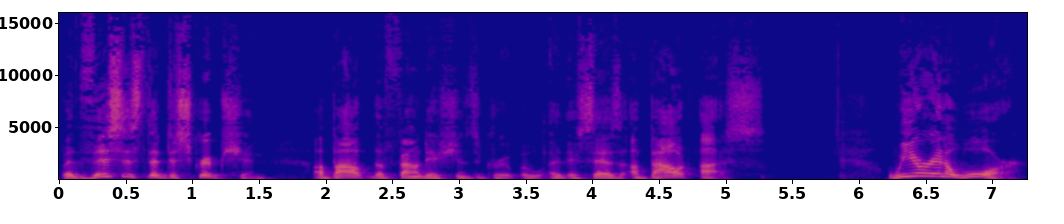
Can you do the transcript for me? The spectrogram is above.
But this is the description about the foundations group. It says, about us. We are in a war.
